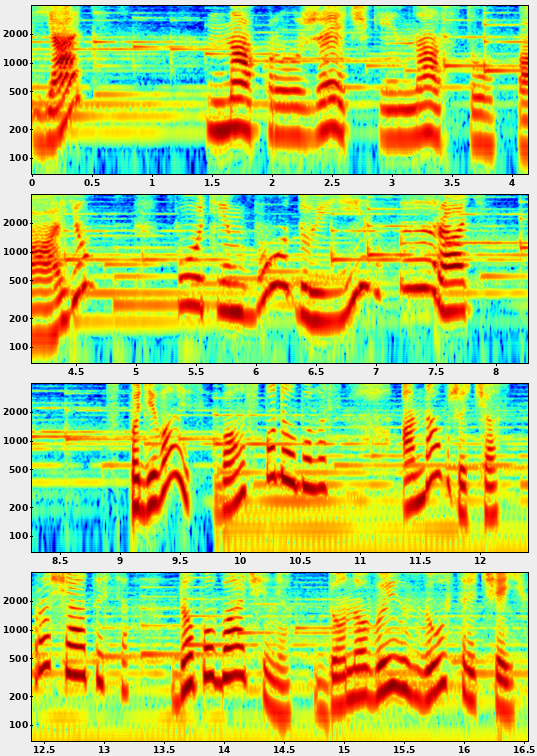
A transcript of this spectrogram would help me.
п'ять. На кружечки наступаю, потім буду їх збирати. Сподіваюсь, вам сподобалось, а нам вже час прощатися. До побачення, до нових зустрічей!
